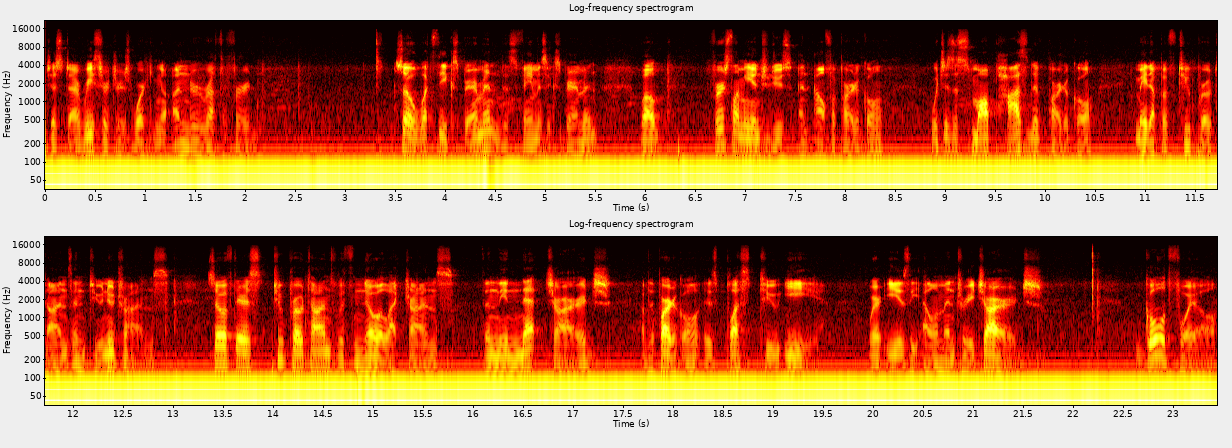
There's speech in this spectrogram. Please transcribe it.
just uh, researchers working under Rutherford. So, what's the experiment, this famous experiment? Well, first let me introduce an alpha particle, which is a small positive particle made up of two protons and two neutrons. So if there's two protons with no electrons, then the net charge of the particle is plus 2e, where e is the elementary charge. Gold foil.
